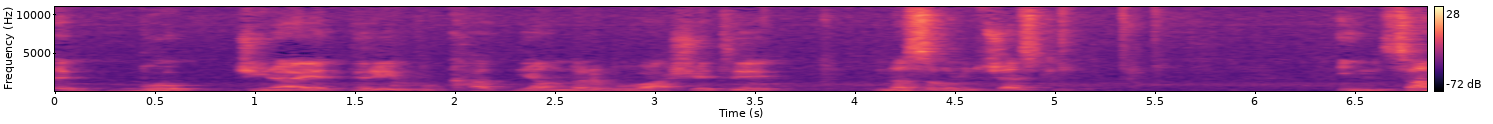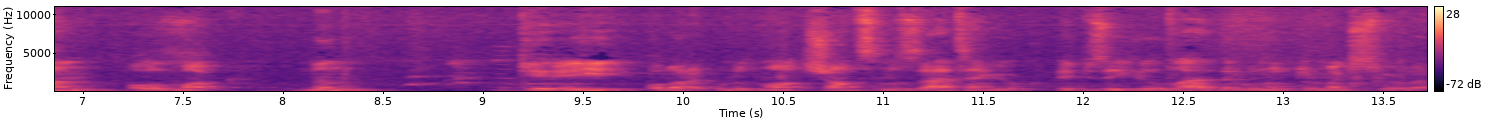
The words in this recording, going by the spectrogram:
e, bu cinayetleri, bu katliamları, bu vahşeti nasıl unutacağız ki? İnsan olmanın gereği olarak unutma şansımız zaten yok. Ve bize yıllardır bunu unutturmak istiyorlar.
